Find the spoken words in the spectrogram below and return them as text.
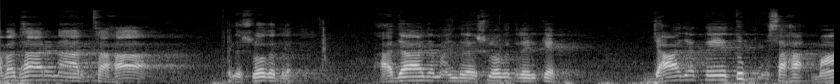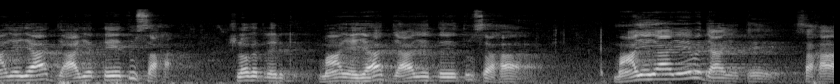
அவதாரணார்த்தா இந்த ஸ்லோகத்தில் அஜாயம் இந்த ஸ்லோகத்தில் இருக்க. ஜாயத்தே து சஹா மாயையா ஜாயத்தே து சஹா. ஸ்லோகத்தில் இருக்கு. மாயையா ஜாயத்தே து சஹா. மாயையா ஏவ ஜாயத்தே சஹா.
